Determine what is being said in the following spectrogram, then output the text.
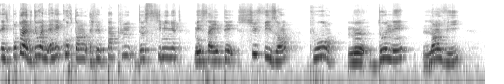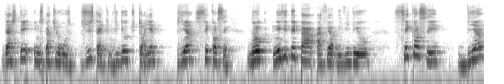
Et pourtant la vidéo, elle, est courte, hein. elle fait pas plus de 6 minutes. Mais ça a été suffisant pour me donner l'envie d'acheter une spatule rouge, juste avec une vidéo tutoriel bien séquencée. Donc, n'hésitez pas à faire des vidéos séquencées, bien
